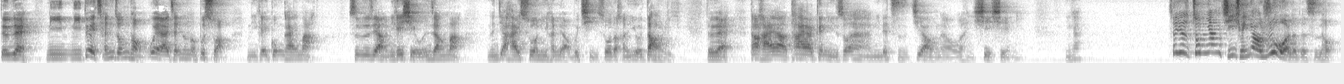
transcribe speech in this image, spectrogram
对不对？你你对陈总统未来陈总统不爽，你可以公开骂，是不是这样？你可以写文章骂，人家还说你很了不起，说的很有道理，对不对？他还要他还要跟你说啊，你的指教呢，我很谢谢你。你看，这就是中央集权要弱了的时候，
